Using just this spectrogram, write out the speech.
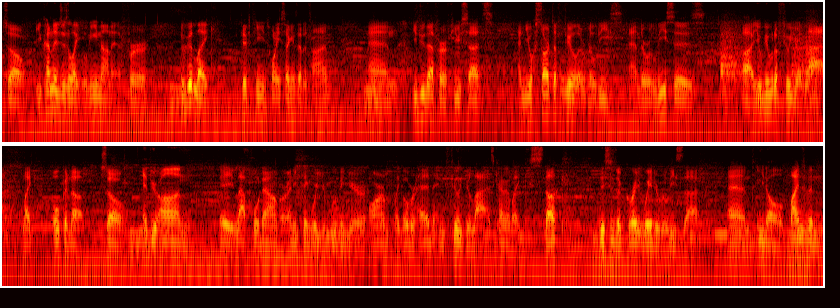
So you kind of just like lean on it for a good like 15, 20 seconds at a time. And you do that for a few sets and you'll start to feel it release. And the release is, uh, you'll be able to feel your lat like open up. So if you're on a lat pull down or anything where you're moving your arm like overhead and you feel like your lat is kind of like stuck, this is a great way to release that. And you know, mine's been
